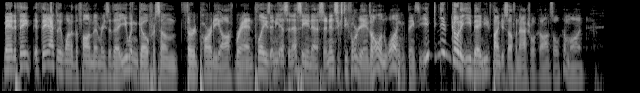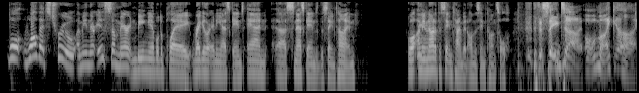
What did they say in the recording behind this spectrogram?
Man, if they if they actually wanted the fond memories of that, you wouldn't go for some third party off brand plays NES and SNES and N64 games all in one things. You'd, you'd go to eBay and you'd find yourself an actual console. Come on. Well, while that's true, I mean there is some merit in being able to play regular NES games and uh, SNES games at the same time. Well, I mean, not at the same time, but on the same console. At the same time. Oh my god.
